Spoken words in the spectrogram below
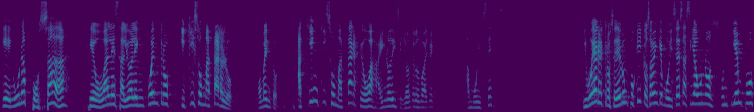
que en una posada Jehová le salió al encuentro y quiso matarlo. Momento, ¿a quién quiso matar Jehová? Ahí no dice, yo se los voy a decir, a Moisés. Y voy a retroceder un poquito. Saben que Moisés hacía unos, un tiempo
